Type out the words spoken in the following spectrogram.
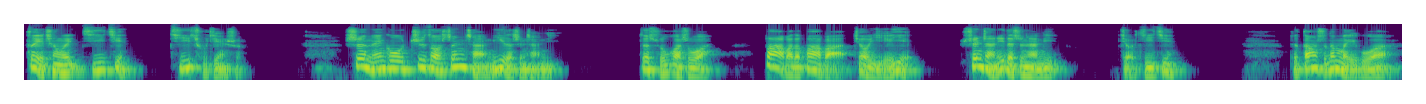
这也称为基建、基础建设，是能够制造生产力的生产力。这俗话说啊，爸爸的爸爸叫爷爷，生产力的生产力。叫基建，这当时的美国啊，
